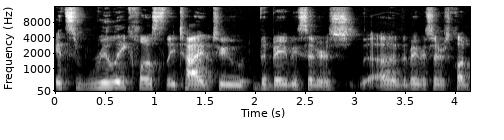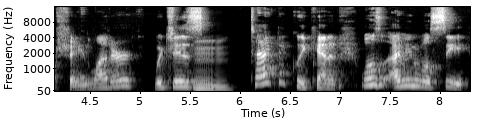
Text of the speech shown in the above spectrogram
it's really closely tied to the babysitters, uh, the Babysitters Club Chain letter, which is mm, technically canon. Well, I mean, we'll see.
